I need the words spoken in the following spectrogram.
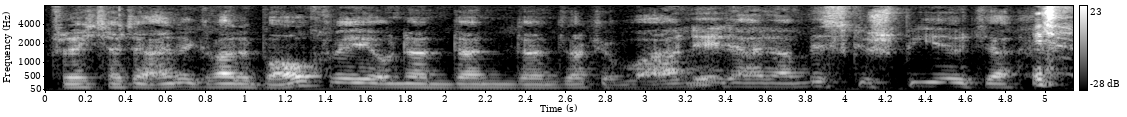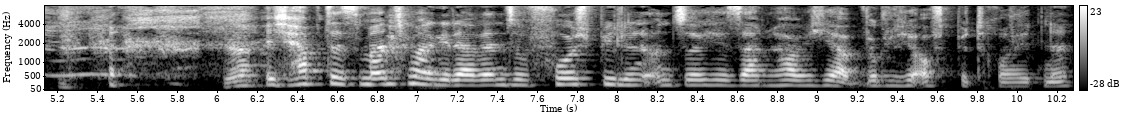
vielleicht hat der eine gerade Bauchweh und dann, dann, dann sagt er, boah, nee, der hat da Mist gespielt. Ja. ja. Ich habe das manchmal gedacht, wenn so Vorspielen und solche Sachen habe ich ja wirklich oft betreut. Ne?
